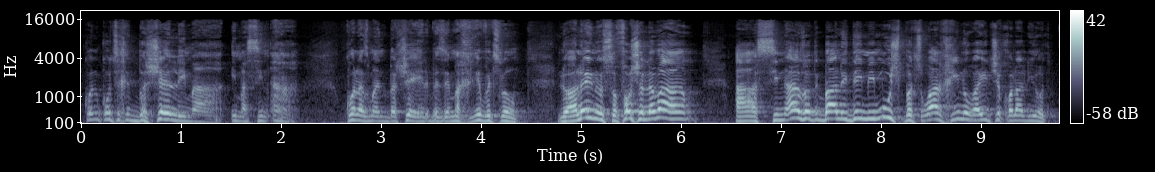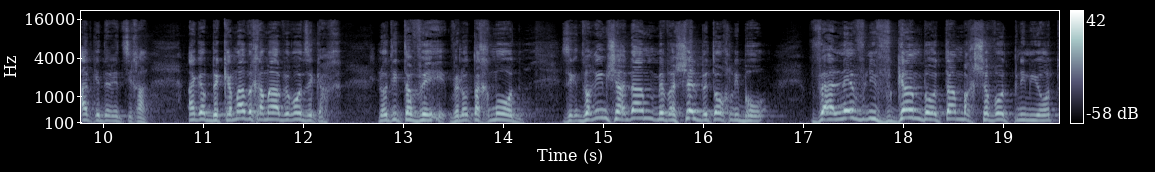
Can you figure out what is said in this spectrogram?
קודם כל צריך להתבשל עם, ה, עם השנאה. כל הזמן מתבשל, וזה מחריב אצלו. לא עלינו, סופו של דבר, השנאה הזאת באה לידי מימוש בצורה הכי נוראית שיכולה להיות, עד כדי רציחה. אגב, בכמה וכמה עבירות זה כך. לא תתהווה ולא תחמוד. זה דברים שאדם מבשל בתוך ליבו, והלב נפגם באותן מחשבות פנימיות,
